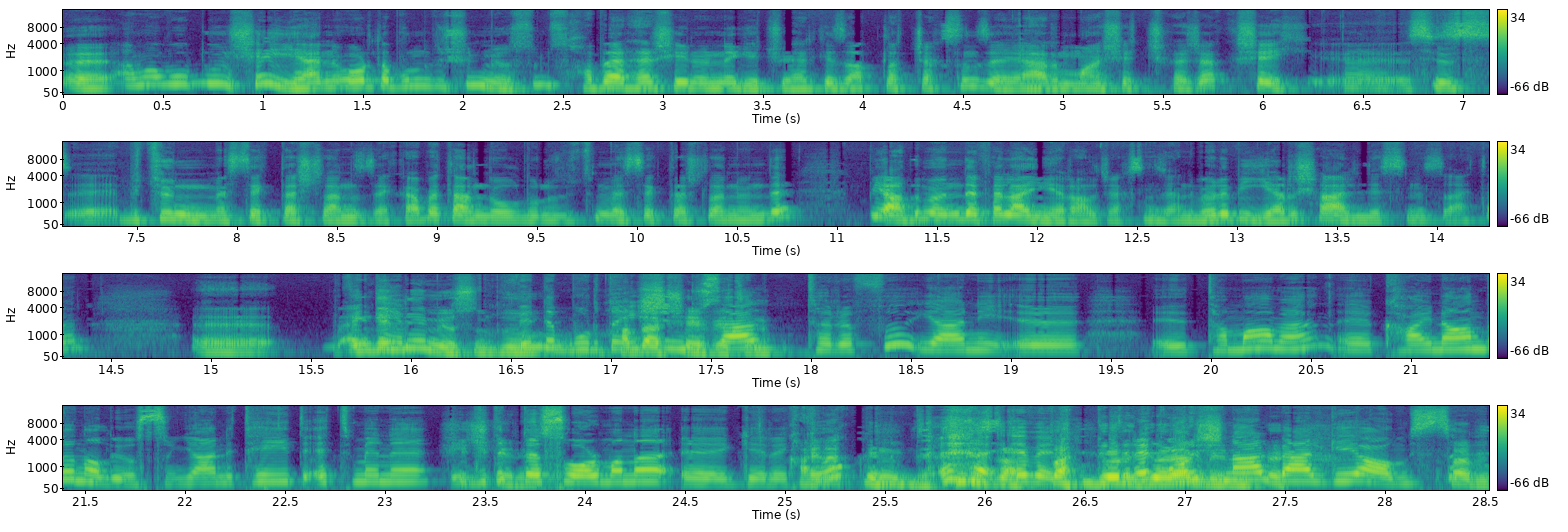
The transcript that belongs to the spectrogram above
Ee, ama bu bu şey yani orada bunu düşünmüyorsunuz. Haber her şeyin önüne geçiyor. Herkesi atlatacaksınız ya yarın manşet çıkacak. Şey e, Evet. siz e, bütün meslektaşlarınız rekabet halinde olduğunuz bütün meslektaşların önünde bir adım önde falan yer alacaksınız. Yani böyle bir yarış halindesiniz zaten. Ee, engelleyemiyorsunuz bu Ve de burada haber işin güzel şehvetini. tarafı yani e, e, tamamen e, kaynağından alıyorsun. Yani teyit etmene, Hiç gidip gerek de yok. sormana e, gerek Kaynak yok. benim de. Evet, ben gör- direkt gören orijinal benim. belgeyi almışsın Tabii.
